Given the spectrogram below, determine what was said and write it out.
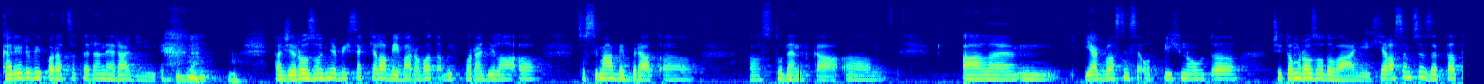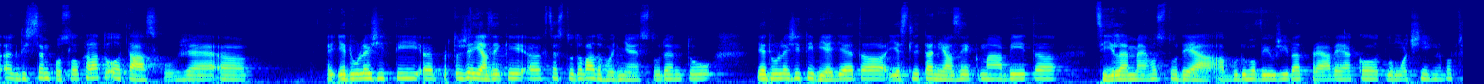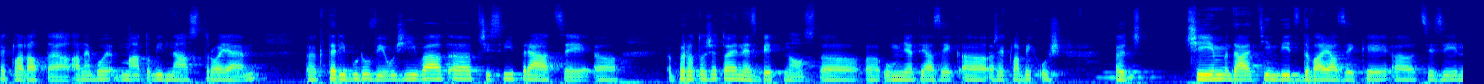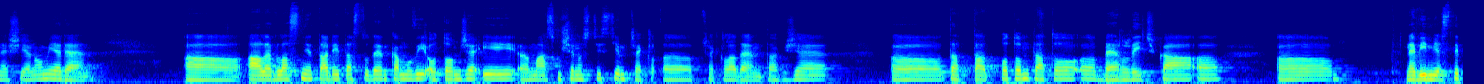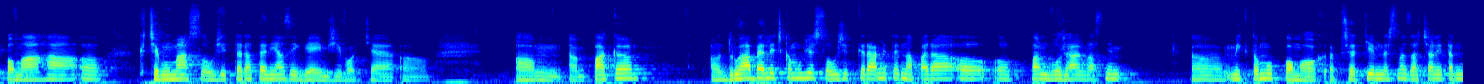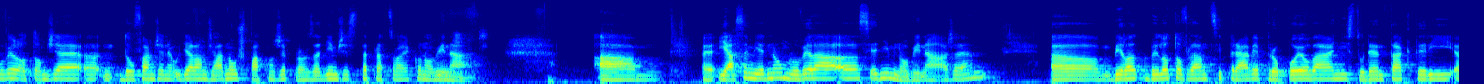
kariérový poradce teda neradí. Mm-hmm. Takže rozhodně bych se chtěla vyvarovat, abych poradila, uh, co si má vybrat uh, studentka. Ale um, jak vlastně se odpíchnout eh, při tom rozhodování. Chtěla jsem se zeptat, eh, když jsem poslouchala tu otázku, že eh, je důležitý, protože jazyky chce studovat hodně studentů, je důležitý vědět, jestli ten jazyk má být cílem mého studia a budu ho využívat právě jako tlumočník nebo překladatel, anebo má to být nástrojem, který budu využívat při své práci, protože to je nezbytnost umět jazyk, řekla bych už čím dál tím víc dva jazyky eh, cizí než jenom jeden. Ale vlastně tady ta studentka mluví o tom, že i eh, má zkušenosti s tím překladem, takže ta, ta, potom tato berlička, nevím, jestli pomáhá, k čemu má sloužit teda ten jazyk v jejím životě. Pak druhá berlička může sloužit, která mi teď napadá, pan Dvořák vlastně Eh, mi k tomu pomohl. Předtím, než jsme začali, tak mluvil o tom, že eh, doufám, že neudělám žádnou špatnost, že prozadím, že jste pracoval jako novinář. A eh, já jsem jednou mluvila s jedním novinářem. Bylo, bylo to v rámci právě propojování studenta, který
